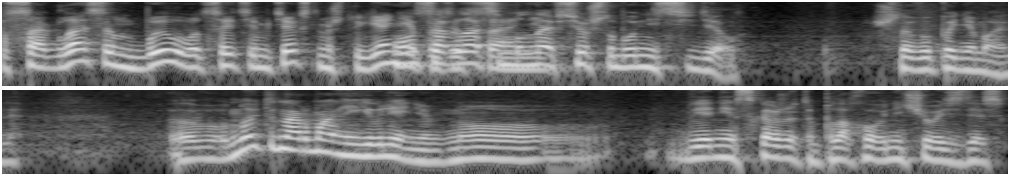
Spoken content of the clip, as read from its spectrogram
согласен был вот с этим текстом, что я не Он согласен был на все, чтобы он не сидел. Чтобы вы понимали. Э, Ну, это нормальное явление, но я не скажу, это плохого ничего здесь.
